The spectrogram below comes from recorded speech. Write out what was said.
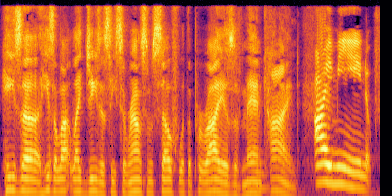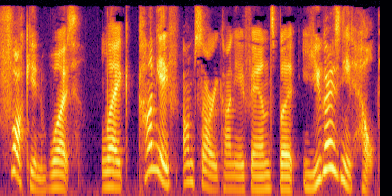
he's uh he's a lot like Jesus. He surrounds himself with the pariahs of mankind." I mean, fucking what? Like Kanye, I'm sorry, Kanye fans, but you guys need help.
